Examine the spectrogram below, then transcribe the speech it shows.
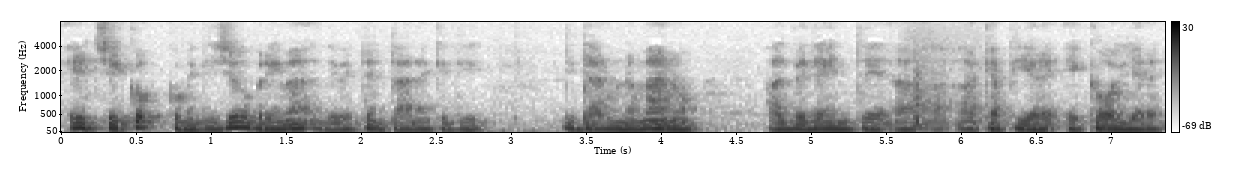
e il cieco, come dicevo prima, deve tentare anche di, di dare una mano al vedente a, a capire e cogliere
